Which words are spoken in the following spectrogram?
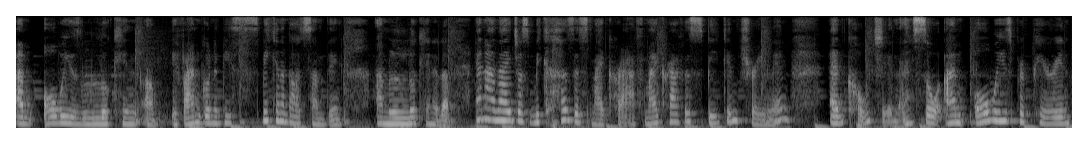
I'm always looking up if I'm going to be speaking about something, I'm looking it up. And I just because it's my craft, my craft is speaking, training and coaching. And so I'm always preparing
